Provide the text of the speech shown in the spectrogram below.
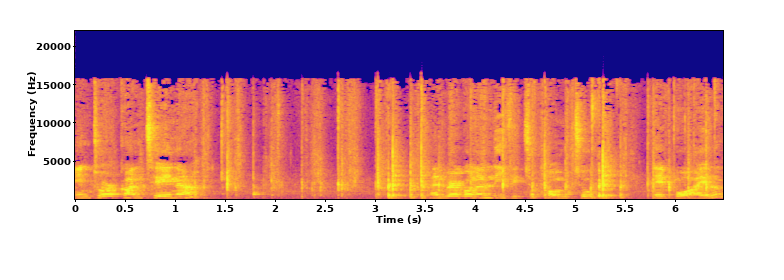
into our container and we're gonna leave it to come to a boil.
